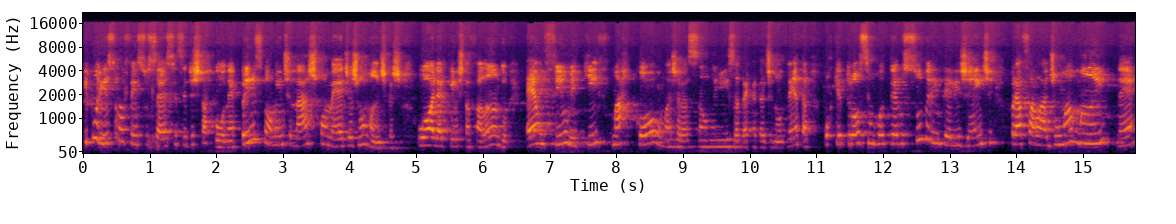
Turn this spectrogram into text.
e por isso ela fez sucesso e se destacou, né? principalmente nas comédias românticas. O Olha Quem Está Falando é um filme que marcou uma geração no início da década de 90, porque trouxe um roteiro super inteligente para falar de uma mãe, né?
